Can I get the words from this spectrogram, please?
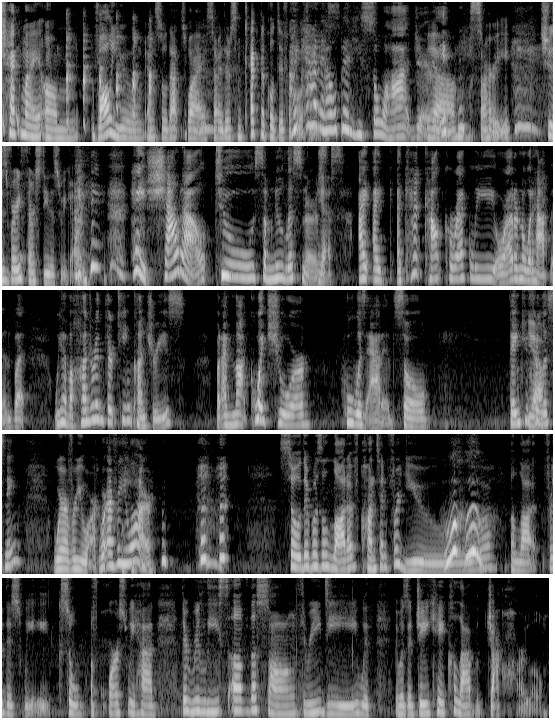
check my um volume and so that's why sorry there's some technical difficulty I can't help it. He's so hot, Jerry. Yeah, sorry. She was very thirsty this weekend. hey, shout out to some new listeners. Yes. I, I, I can't count correctly, or I don't know what happened, but we have 113 countries, but I'm not quite sure who was added. So thank you Yeah. for listening, Wherever you are. wherever you are. So there was a lot of content for you. Woohoo. A lot for this week. So of course we had the release of the song 3D with it was a JK collab with Jack Harlow.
